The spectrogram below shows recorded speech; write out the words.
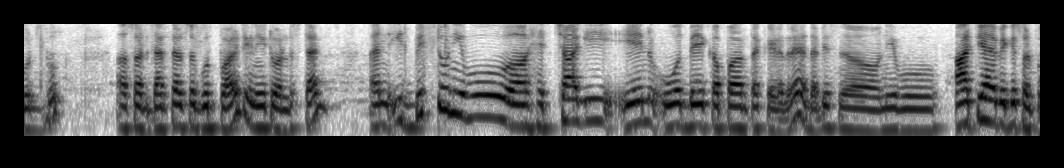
good book sorry that's also good point you need to understand and ಇದು ಬಿಟ್ಟು ನೀವು ಹೆಚ್ಚಾಗಿ ಏನು ಓದಬೇಕಪ್ಪ ಅಂತ ಕೇಳಿದ್ರೆ ದಟ್ ಈಸ್ ನೀವು ಆರ್ ಟಿ ಐ ಬಗ್ಗೆ ಸ್ವಲ್ಪ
